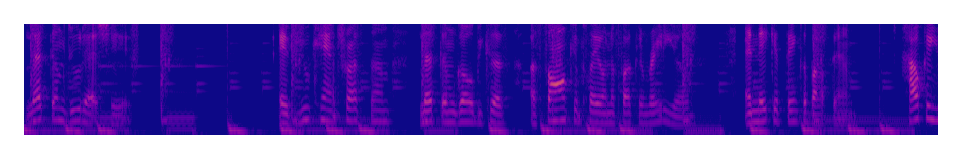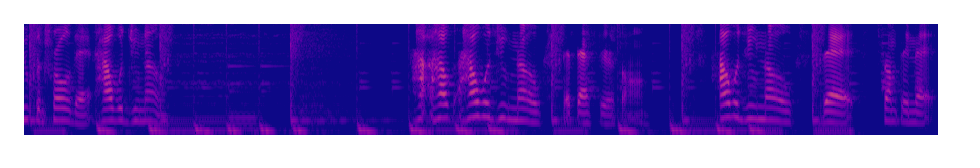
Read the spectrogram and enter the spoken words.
let them do that shit. If you can't trust them, let them go because a song can play on the fucking radio and they can think about them. How can you control that? How would you know? How, how, would you know that that's their song? How would you know that something that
